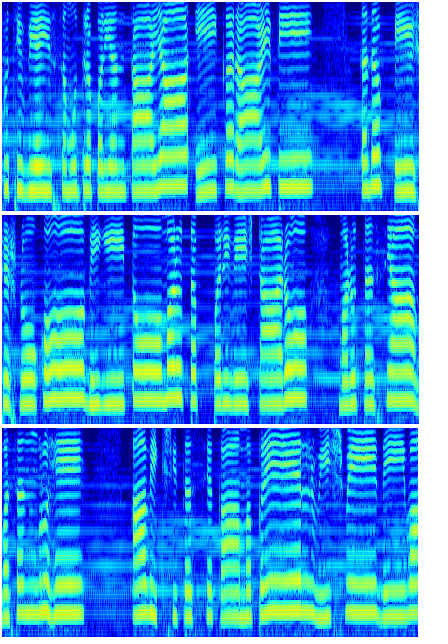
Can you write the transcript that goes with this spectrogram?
पृथिव्यै समुद्रपर्यन्ताया एकराळिति। तदप्येष श्लोकोऽभिगीतो मरुतपरिवेष्टारो मरुतस्या वसन्गृहे आवीक्षितस्य कामप्रेर्विश्वे देवा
